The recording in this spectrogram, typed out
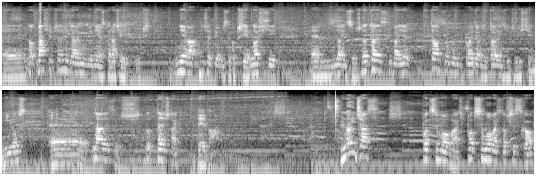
e, no da się przeżyć, ale mówię, nie jest to raczej, nie ma, nie czerpiemy z tego przyjemności. Em, No i cóż, no to jest chyba je, to, co bym powiedział, że to jest rzeczywiście minus. E, no ale cóż, no też tak bywa. No i czas podsumować, podsumować to wszystko.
